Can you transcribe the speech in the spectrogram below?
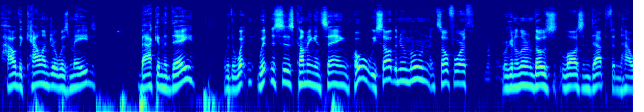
how the calendar was made back in the day with the witnesses coming and saying, "Oh, we saw the new moon" and so forth. We're going to learn those laws in depth and how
